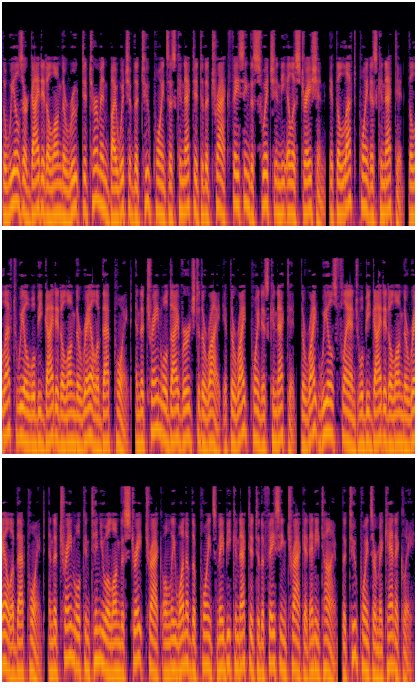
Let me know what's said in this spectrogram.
the wheels are guided along the route determined by which of the two points is connected to the track facing the switch in the illustration. If the left point is connected, the left wheel will be guided along the rail of that point, and the train will diverge to the right if the right point is connected, the right wheel's flange will be guided along the rail of that point, and the train will continue along the straight track. Only one of the points may be connected to the facing track at any time, the two points are mechanically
